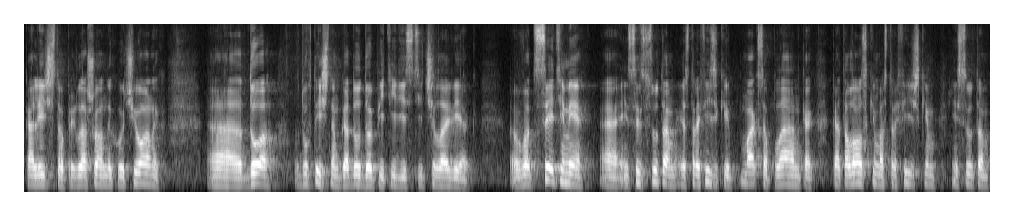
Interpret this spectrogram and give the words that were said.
количество приглашенных ученых до, в 2000 году до 50 человек вот с этими э, институтом астрофизики Макса Планка, Каталонским астрофизическим институтом,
